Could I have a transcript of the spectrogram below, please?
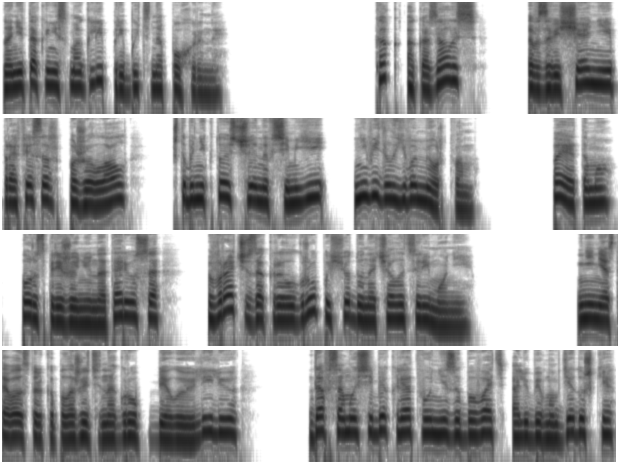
но они так и не смогли прибыть на похороны. Как оказалось, в завещании профессор пожелал, чтобы никто из членов семьи не видел его мертвым. Поэтому, по распоряжению нотариуса, врач закрыл гроб еще до начала церемонии. Нине оставалось только положить на гроб белую лилию, дав самой себе клятву не забывать о любимом дедушке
